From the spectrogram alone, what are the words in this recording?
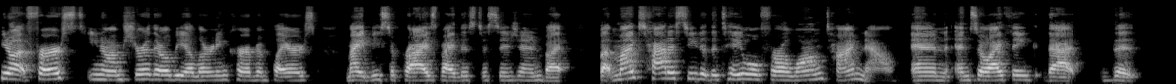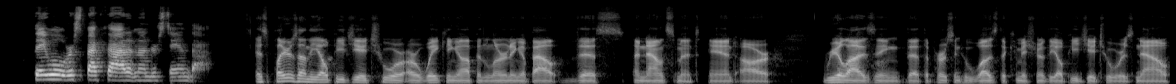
you know, at first, you know, I'm sure there will be a learning curve and players might be surprised by this decision, but but Mike's had a seat at the table for a long time now. And and so I think that that they will respect that and understand that. as players on the LPGA tour are waking up and learning about this announcement and are realizing that the person who was the commissioner of the LPGA tour is now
